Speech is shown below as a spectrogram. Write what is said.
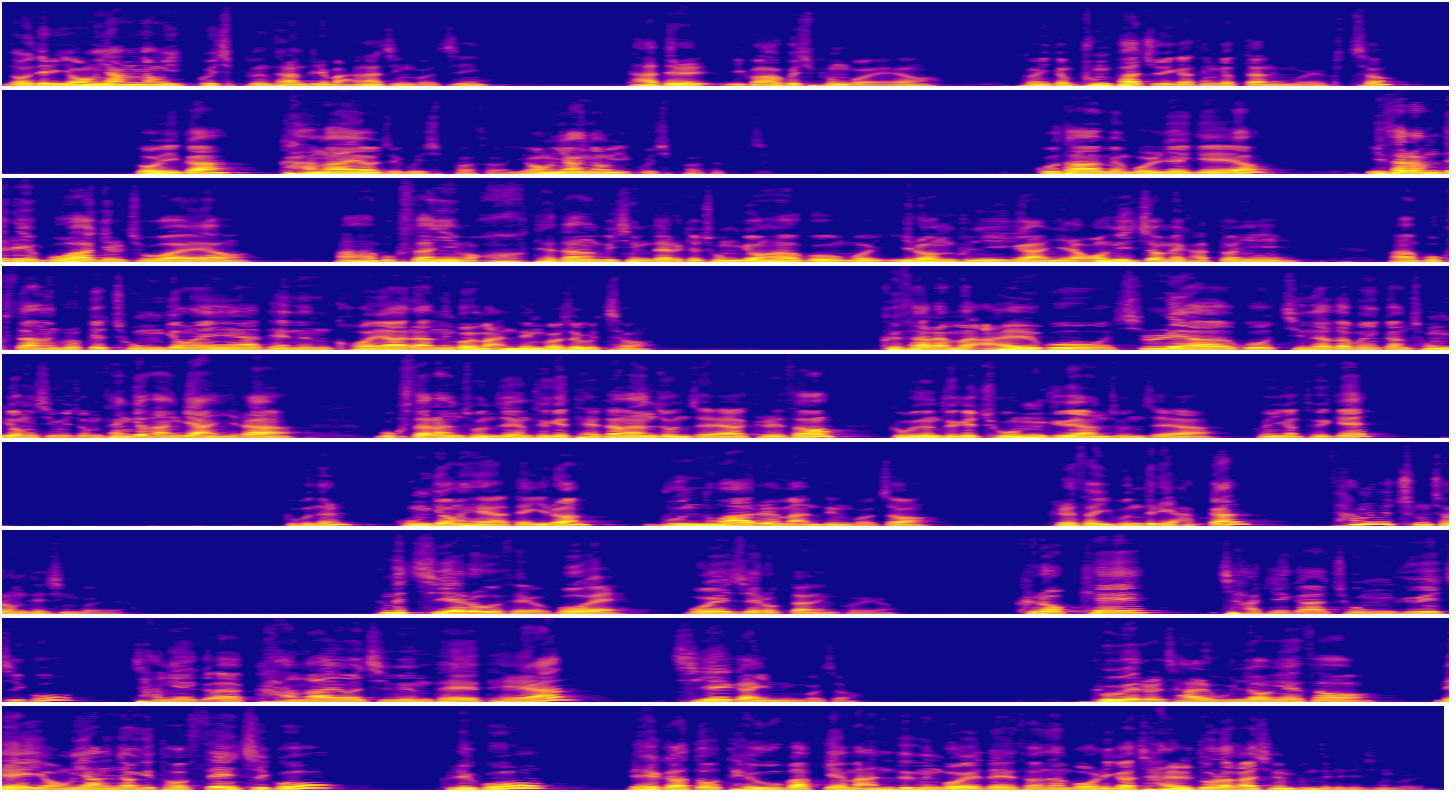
너희들이 영향력 있고 싶은 사람들이 많아진 거지. 다들 이거 하고 싶은 거예요. 그러니까 분파주의가 생겼다는 거예요. 그렇죠? 너희가 강하여지고 싶어서 영향력 있고 싶어서 그렇죠. 그 다음에 뭘 얘기해요? 이 사람들이 뭐 하기를 좋아해요? 아 목사님 어, 대단한 분이십니다 이렇게 존경하고 뭐 이런 분위기가 아니라 어느 점에 갔더니 아 목사는 그렇게 존경해야 되는 거야라는 걸 만든 거죠 그렇죠 그 사람을 알고 신뢰하고 지내다 보니까 존경심이 좀 생겨난 게 아니라 목사라는 존재는 되게 대단한 존재야. 그래서 그분은 되게 존귀한 존재야. 그러니까 되게 그분을 공경해야 돼. 이런 문화를 만든 거죠. 그래서 이분들이 약간 상류층처럼 되신 거예요. 근데 지혜로우세요. 뭐에? 뭐에 지혜롭다는 거예요. 그렇게 자기가 존귀해지고 장애가 강하여지는 데에 대한 지혜가 있는 거죠. 교회를 잘 운영해서 내 영향력이 더 세지고 그리고 내가 더 대우받게 만드는 거에 대해서는 머리가 잘 돌아가시는 분들이 되신 거예요.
